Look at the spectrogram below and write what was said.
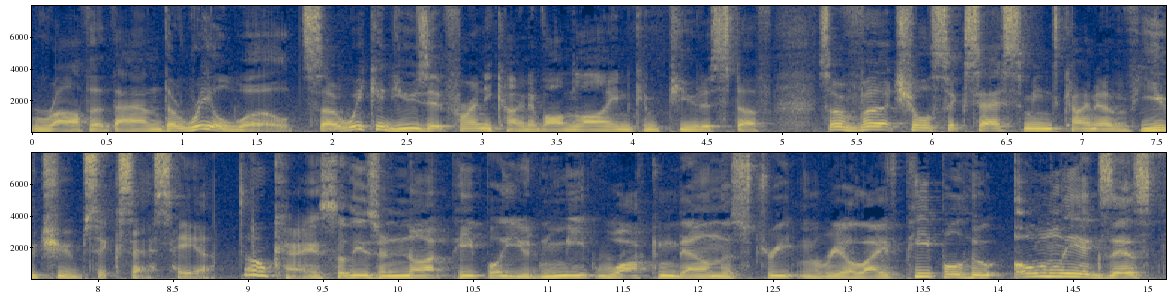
rather than the real world. So, we could use it for any kind of online computer stuff. So, virtual success means kind of YouTube success here. Okay, so these are not people you'd meet walking down the street in real life. People who only exist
